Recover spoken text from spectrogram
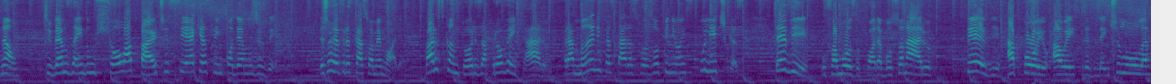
Não, tivemos ainda um show à parte, se é que assim podemos dizer. Deixa eu refrescar sua memória. Vários cantores aproveitaram para manifestar as suas opiniões políticas. Teve o famoso Fora Bolsonaro, teve apoio ao ex-presidente Lula.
